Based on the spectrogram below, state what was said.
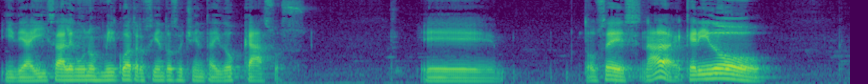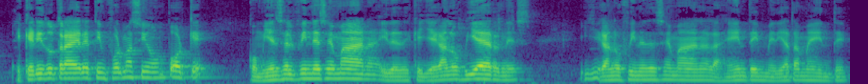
y de ahí salen unos 1.482 casos. Eh, entonces, nada, he querido, he querido traer esta información porque comienza el fin de semana y desde que llegan los viernes y llegan los fines de semana, la gente inmediatamente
